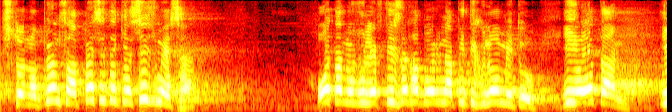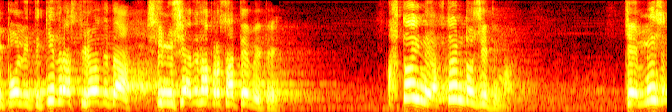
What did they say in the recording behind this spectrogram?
στον οποίο θα πέσετε κι εσείς μέσα. Όταν ο βουλευτής δεν θα μπορεί να πει τη γνώμη του ή όταν η πολιτική δραστηριότητα στην ουσία δεν θα προστατεύεται. Αυτό είναι, αυτό είναι το ζήτημα. Και εμείς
